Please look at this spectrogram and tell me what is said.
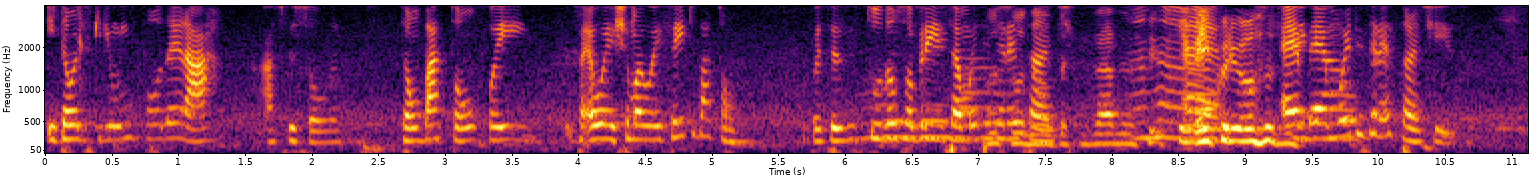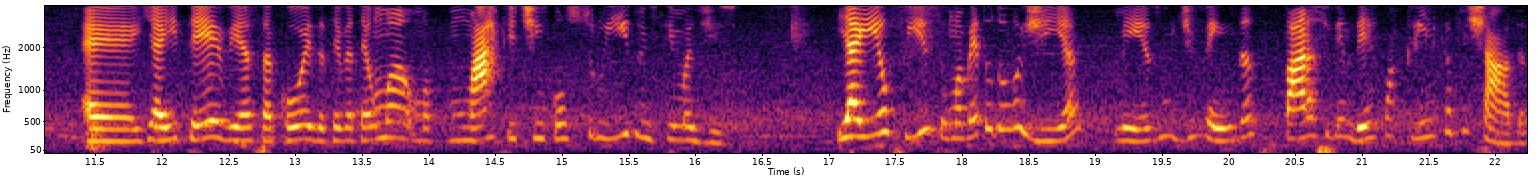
Então eles queriam empoderar as pessoas. Então o batom foi, foi chama o efeito batom. Vocês estudam sobre isso, é muito interessante. pesquisado, uhum. fiquei bem curioso. É, é, muito interessante isso. É, e aí teve essa coisa, teve até uma, uma, um marketing construído em cima disso. E aí eu fiz uma metodologia mesmo de vendas para se vender com a clínica fechada.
